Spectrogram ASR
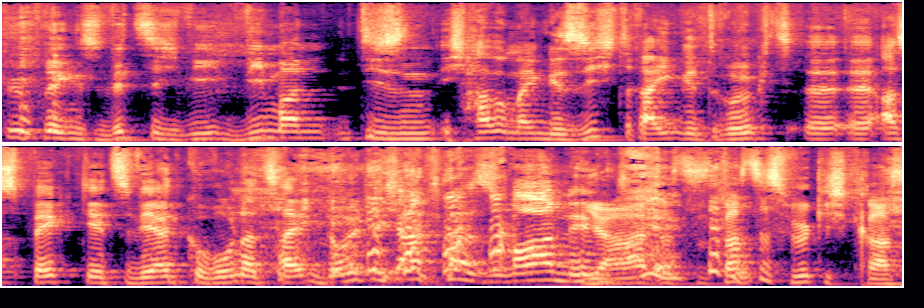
übrigens witzig, wie, wie man diesen Ich habe mein Gesicht reingedrückt äh, äh, Aspekt jetzt während Corona-Zeiten deutlich anders wahrnimmt. Ja, das ist, das ist wirklich krass.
